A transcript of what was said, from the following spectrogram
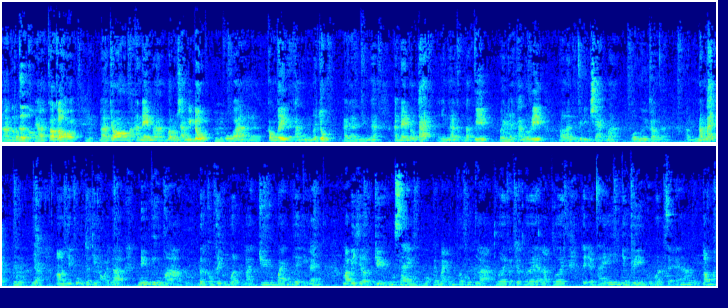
à, có trong- cơ hội. à, có cơ hội. Ừ, là cho mà anh em à, bất động sản miền Trung ừ, của à, công ty đại thắng nói chung hay là những à, anh em đối tác những à, cộng tác viên bên Ừ. đại thắng nói riêng đó là những cái điểm sáng mà mọi người cần à, à, nắm lấy. Ừ. dạ. Ờ, Diệp Vũ cho chị hỏi là nếu như mà bên công ty của mình là chuyên bán về dự án mà bây giờ chuyển sang một cái mảng phân khúc là thuê và cho thuê làm thuê thì em thấy nhân viên của mình sẽ đón mặt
